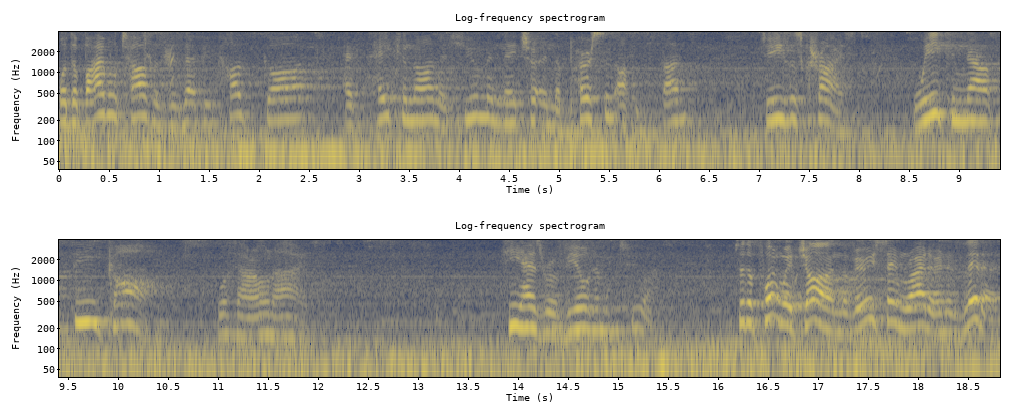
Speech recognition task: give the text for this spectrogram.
What the Bible tells us is that because God has taken on a human nature in the person of his Son, Jesus Christ, we can now see God with our own eyes. He has revealed him to us. To the point where John, the very same writer in his letter,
